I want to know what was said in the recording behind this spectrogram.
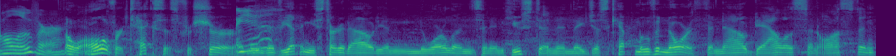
all over. Oh, all over Texas for sure. I yeah. mean, the Vietnamese started out in New Orleans and in Houston, and they just kept moving north. And now Dallas and Austin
